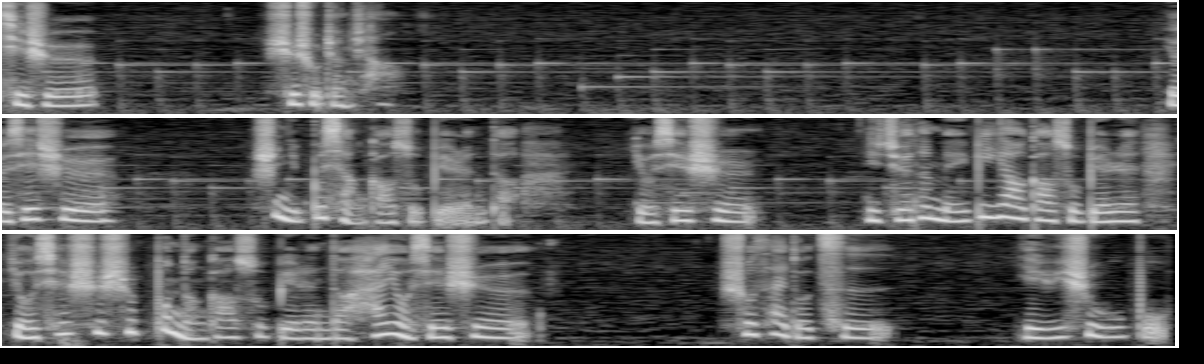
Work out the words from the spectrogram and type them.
其实，实属正常。有些事是你不想告诉别人的，有些事你觉得没必要告诉别人，有些事是不能告诉别人的，还有些事说再多次也于事无补。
